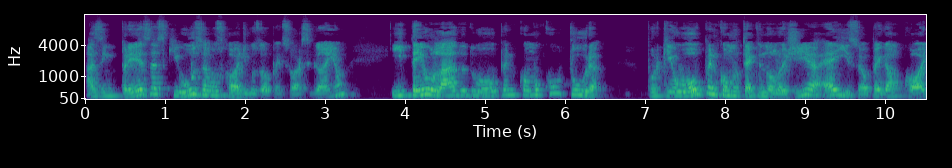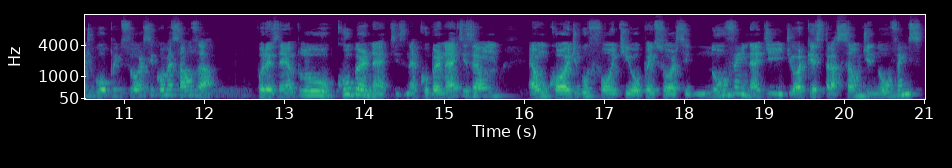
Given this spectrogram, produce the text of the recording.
as empresas que usam os códigos open source ganham e tem o lado do open como cultura, porque o open como tecnologia é isso, é eu pegar um código open source e começar a usar. Por exemplo, Kubernetes, né? Kubernetes é um é um código fonte open source nuvem, né, de, de orquestração de nuvens.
